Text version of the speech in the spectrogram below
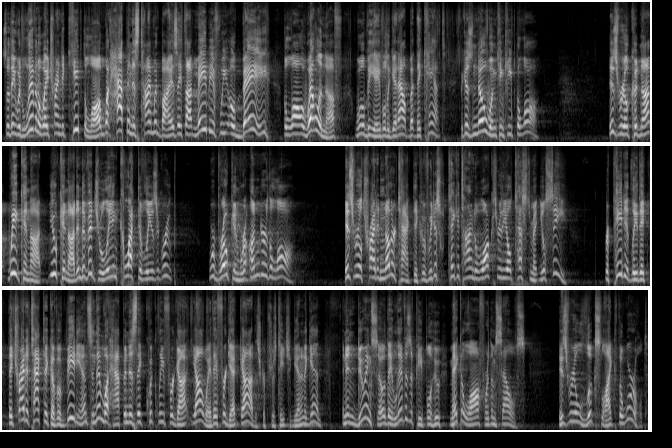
So they would live in a way trying to keep the law. And what happened as time went by is they thought maybe if we obey the law well enough, we'll be able to get out. But they can't because no one can keep the law. Israel could not, we cannot, you cannot, individually and collectively as a group. We're broken, we're under the law. Israel tried another tactic. If we just take a time to walk through the Old Testament, you'll see. Repeatedly, they, they tried a tactic of obedience, and then what happened is they quickly forgot Yahweh. They forget God, the scriptures teach again and again. And in doing so, they live as a people who make a law for themselves. Israel looks like the world.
